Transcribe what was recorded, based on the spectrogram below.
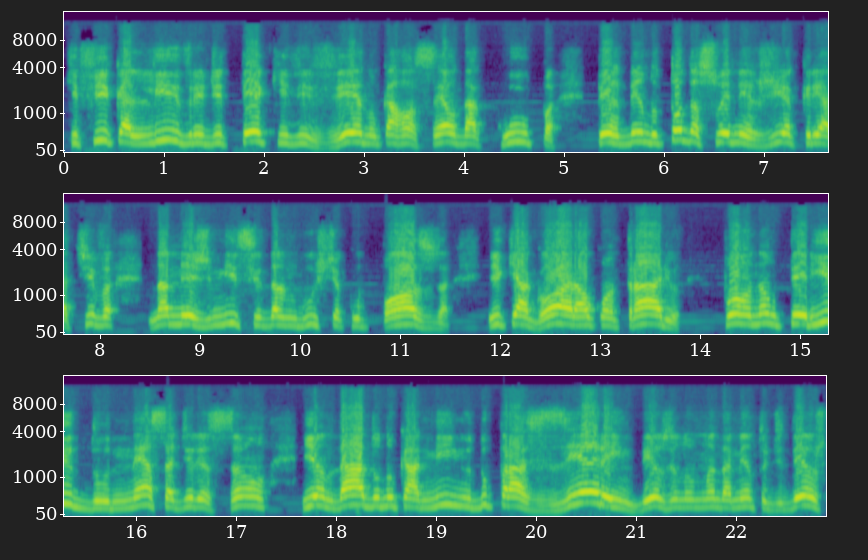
que fica livre de ter que viver no carrossel da culpa, perdendo toda a sua energia criativa na mesmice da angústia culposa e que agora, ao contrário, por não ter ido nessa direção e andado no caminho do prazer em Deus e no mandamento de Deus,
